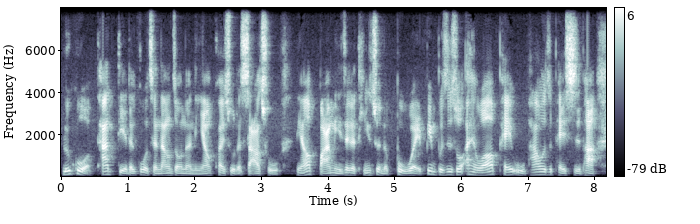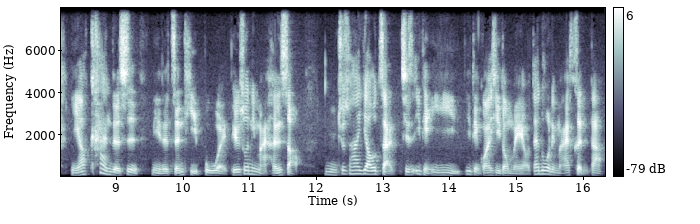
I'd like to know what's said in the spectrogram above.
如果它跌的过程当中呢，你要快速的杀出，你要把你这个停损的部位，并不是说哎我要赔五趴或是赔十趴，你要看的是你的整体部位，比如说你买很少。你就算他腰斩，其实一点意义、一点关系都没有。但如果你买很大，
